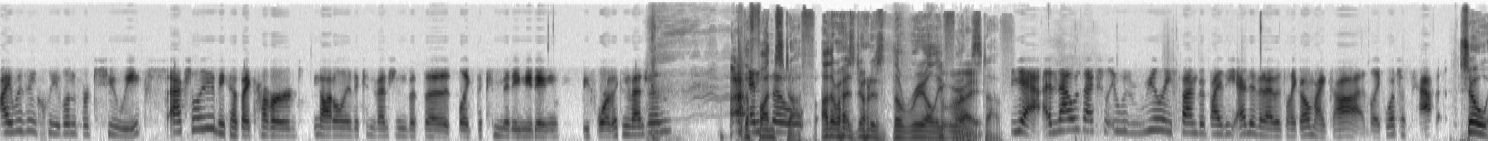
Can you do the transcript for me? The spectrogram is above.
I was in Cleveland for 2 weeks actually because I covered not only the convention but the like the committee meetings before the convention. The And fun so- stuff, otherwise known as the really fun Right. stuff. yeah, and that was actually it was really fun but by the end of it I was like, "Oh my god, like what just happened?" So,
